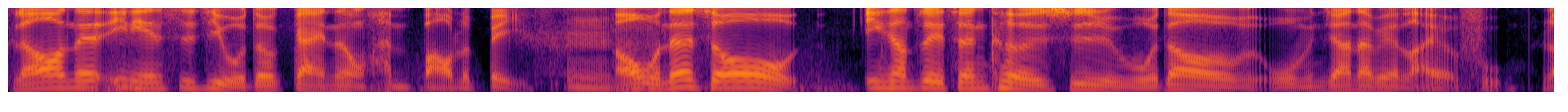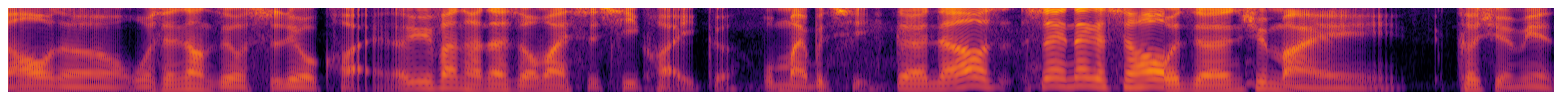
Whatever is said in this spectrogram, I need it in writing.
然后那一年四季我都盖那种很薄的被子。嗯。然后我那时候。印象最深刻的是，我到我们家那边莱尔富，然后呢，我身上只有十六块，那御饭团那时候卖十七块一个，我买不起。对，然后所以那个时候我只能去买科学面，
